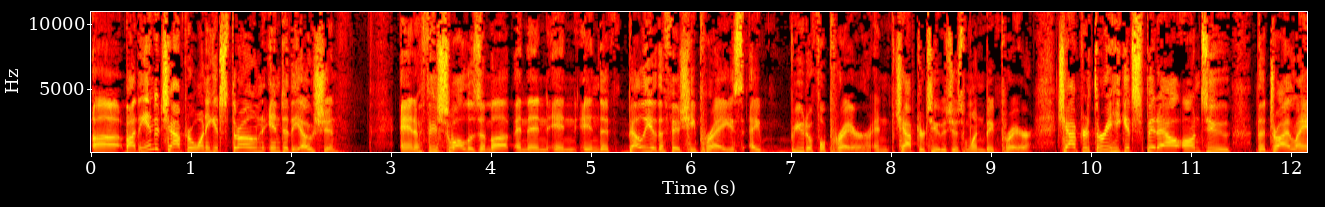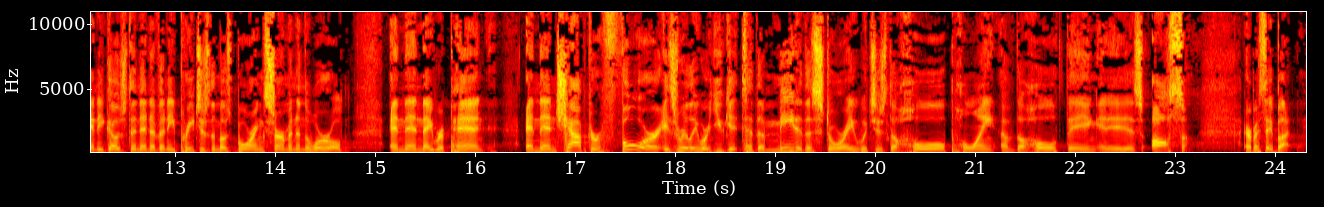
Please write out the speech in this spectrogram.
Uh, by the end of chapter one, he gets thrown into the ocean and a fish swallows him up and then in, in the belly of the fish he prays a beautiful prayer. And chapter two is just one big prayer. Chapter three he gets spit out onto the dry land. He goes to nineveh and he preaches the most boring sermon in the world. And then they repent. And then chapter four is really where you get to the meat of the story which is the whole point of the whole thing. And it is awesome. Everybody say but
